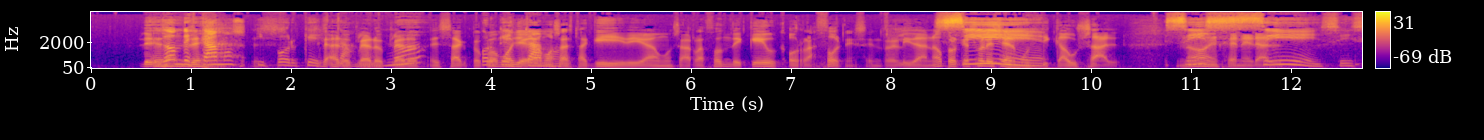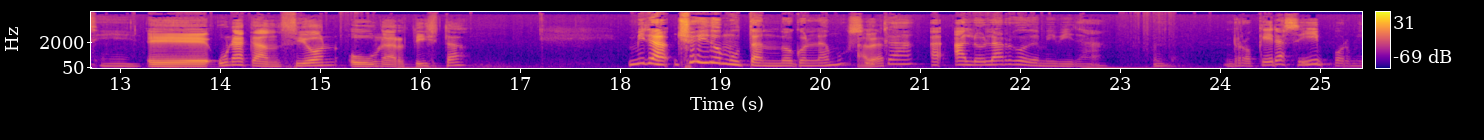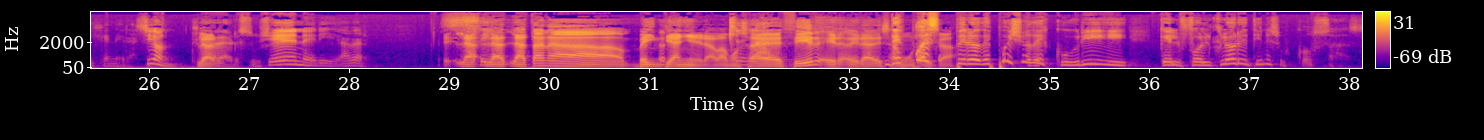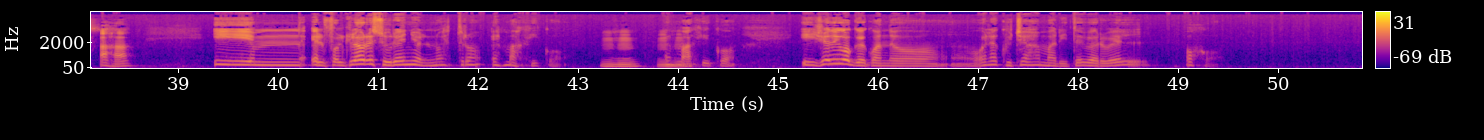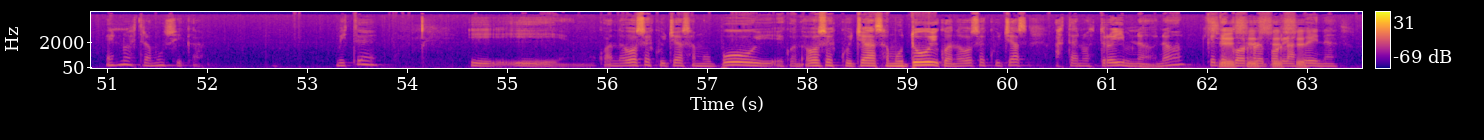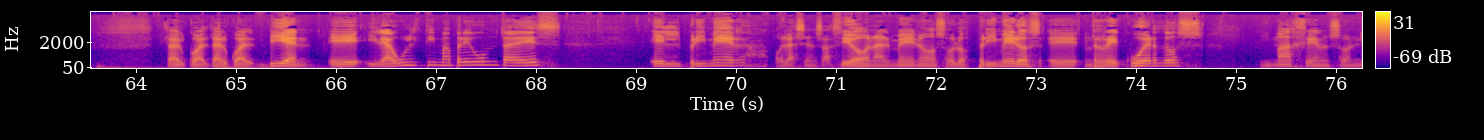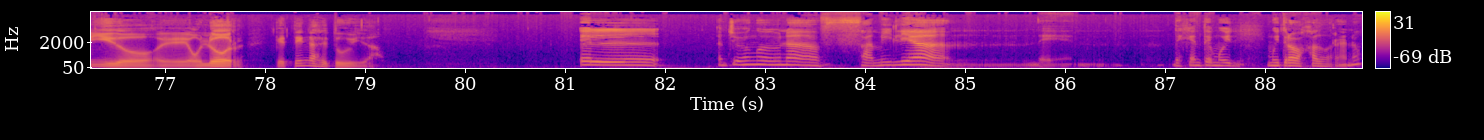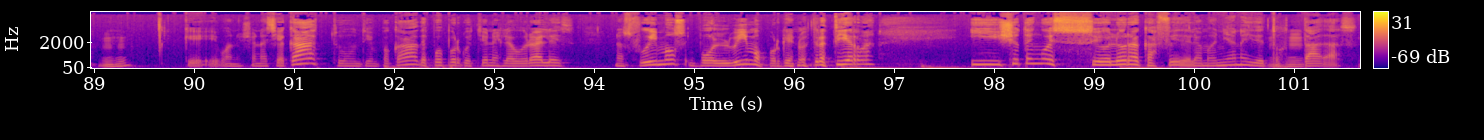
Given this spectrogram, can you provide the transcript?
¿De dónde, estamos y por qué Claro, estamos, claro, ¿no? claro, exacto. ¿Por ¿Cómo llegamos estamos? hasta aquí, digamos? ¿A razón de qué o, razones, en realidad, no? Porque Sí. suele ser multicausal, ¿no? Sí, En general. Sí, sí, sí. Eh, ¿Una canción o un artista? Mira, yo he ido mutando con la música a, a lo largo de mi vida. Rockera sí, por mi generación. Claro. A ver, su Generis, a ver. Eh, La, Sí. la, la tana veinteañera, vamos a decir, era, era de esa Después, música. pero después yo descubrí que el folclore tiene sus cosas. Ajá. Y mm, el folclore sureño, el nuestro, es mágico. Es mágico. Y yo digo que cuando vos la escuchás a Marité Verbel, ojo, es nuestra música. ¿Viste? Y, y cuando vos escuchás a Mupuy, y cuando vos escuchás a Mutuy, cuando vos escuchás hasta nuestro himno, ¿no? Que Sí, te corre sí, por las venas. Tal cual, tal cual. Bien, eh, y la última pregunta es el primer, o la sensación al menos, o los primeros eh, recuerdos, imagen, sonido, eh, olor que tengas de tu vida. El, yo vengo de una familia de, de gente muy, muy trabajadora, ¿no? Que bueno, yo nací acá, estuve un tiempo acá, después por cuestiones laborales nos fuimos, volvimos porque es nuestra tierra, y yo tengo ese olor a café de la mañana y de tostadas,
